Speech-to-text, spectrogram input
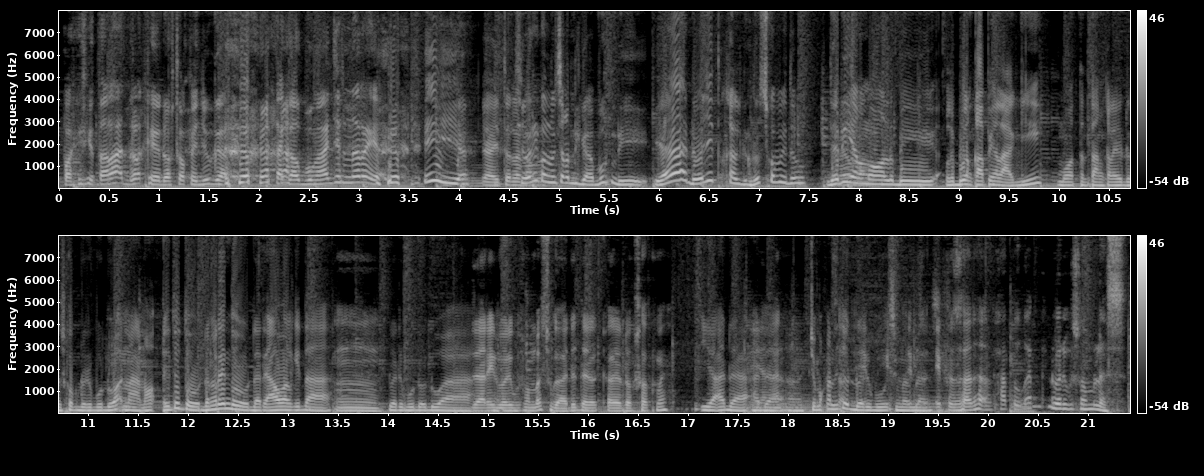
podcast kita lah adalah Kaleidoskopnya juga. kita gabung aja sebenarnya ya. iya. Ya itulah. Sebenarnya kalau misalkan digabung di ya duanya itu kaleidoskop itu. Jadi yang mau lebih lebih lengkapnya lagi mau tentang kaleidoskop 2002 nah no, itu tuh dengerin tuh dari awal kita Hmm. 2022. Dari 2019 juga ada dari Kaleidoskopnya. Iya ada ada. kan? Eh, Cuma kan itu 2019. Episode 1 kan 2019.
